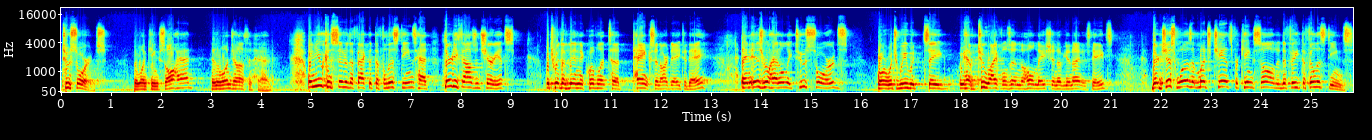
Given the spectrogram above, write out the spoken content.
two swords the one King Saul had and the one Jonathan had. When you consider the fact that the Philistines had 30,000 chariots, which would have been equivalent to tanks in our day today, and Israel had only two swords, or which we would say we have two rifles in the whole nation of the United States, there just wasn't much chance for King Saul to defeat the Philistines.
